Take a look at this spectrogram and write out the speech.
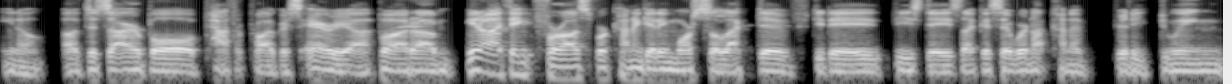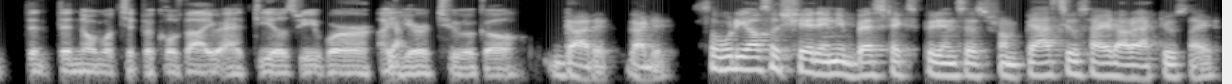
you know, a desirable path of progress area. But um, you know, I think for us we're kind of getting more selective today these days. Like I said, we're not kind of really doing the, the normal typical value add deals we were a yeah. year or two ago. Got it. Got it. So would you also share any best experiences from passive side or active side?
